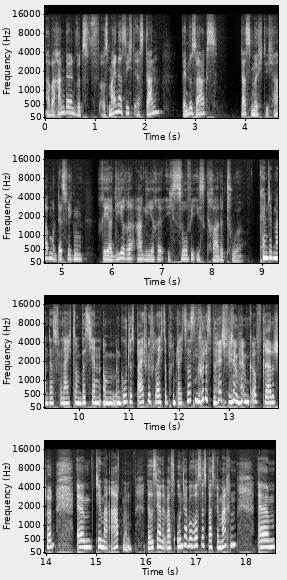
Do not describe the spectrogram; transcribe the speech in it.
aber Handeln wird es aus meiner Sicht erst dann, wenn du sagst, das möchte ich haben und deswegen reagiere, agiere ich so, wie ich es gerade tue könnte man das vielleicht so ein bisschen, um ein gutes Beispiel vielleicht zu bringen, vielleicht ist das ein gutes Beispiel in meinem Kopf gerade schon, ähm, Thema Atmen. Das ist ja was Unterbewusstes, was wir machen. Ähm,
